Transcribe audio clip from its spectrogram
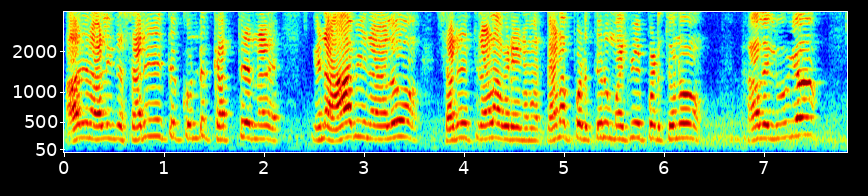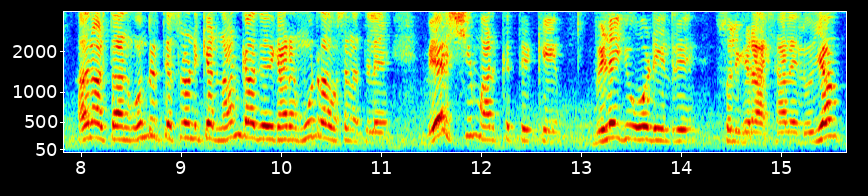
அதனால் இந்த சரீரத்தை கொண்டு கர்த்தர் ந- என்ன ஆவினாலும் சரீரத்தினாலும் அவரை நம்ம கனப்படுத்தணும் மகிமைப்படுத்தணும். ஹalleluya அதனால் தான் ஒன்று தெசலோனிக்கர் நான்காவது அதிகாரம் மூன்றாவது வசனத்திலே வேஷி மார்க்கத்திற்கு விலகி ஓடு என்று சொல்கிறார். ஹalleluya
